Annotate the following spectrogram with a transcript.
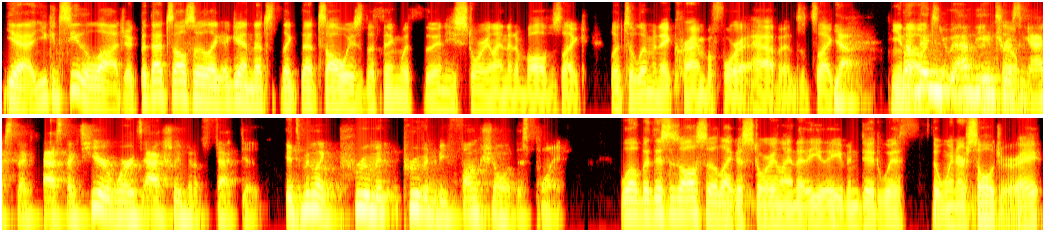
yeah, you can see the logic, but that's also like again, that's like that's always the thing with any storyline that involves like let's eliminate crime before it happens. It's like Yeah. you but know, then you have the and so- interesting aspect aspect here where it's actually been effective. It's been like proven proven to be functional at this point. Well, but this is also like a storyline that they even did with the Winter Soldier, right?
